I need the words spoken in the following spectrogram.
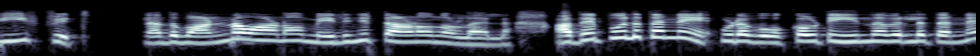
be fit. അത് വണ്ണമാണോ മെലിഞ്ഞിട്ടാണോ എന്നുള്ളതല്ല. അതേപോലെ തന്നെ കൂടെ വർക്കൗട്ട് ചെയ്യുന്നവരിൽ തന്നെ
